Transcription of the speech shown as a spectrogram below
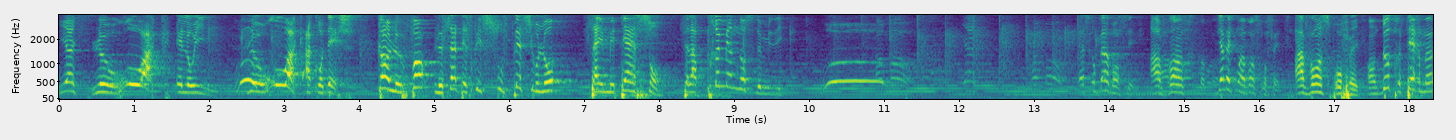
Yes. le Rouak Elohim, le Rouak Akodesh. Quand le vent, le Saint-Esprit soufflait sur l'eau, ça émettait un son. C'est la première note de musique. Est-ce qu'on peut avancer? Avance. Dis avec moi, avance prophète. Avance, prophète. En d'autres termes,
